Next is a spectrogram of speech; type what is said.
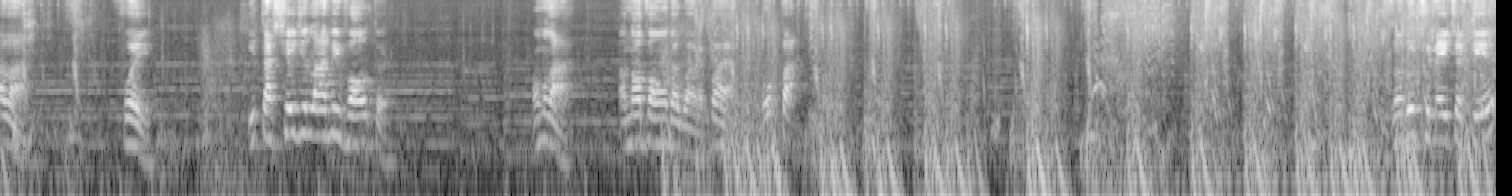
Olha lá. Foi. E tá cheio de lava em volta. Vamos lá. A nova onda agora. Qual é? Opa! Usando ultimate aqui.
